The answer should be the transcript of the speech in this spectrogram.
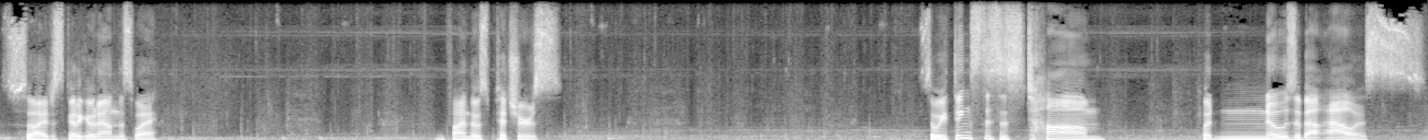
So I just gotta go down this way. And find those pictures. So he thinks this is Tom, but knows about Alice.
